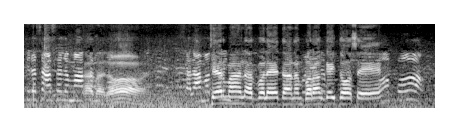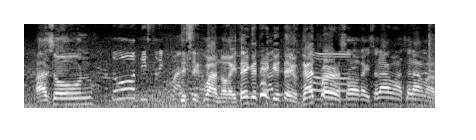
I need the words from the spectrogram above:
pinasasalamatan ano, ko. Salamat Chairman Arboleda ng Barangay 12, Opo. ah, Zone 2 District 1. District 1. Okay, thank you, thank you, thank you. God first. Okay, salamat, salamat.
